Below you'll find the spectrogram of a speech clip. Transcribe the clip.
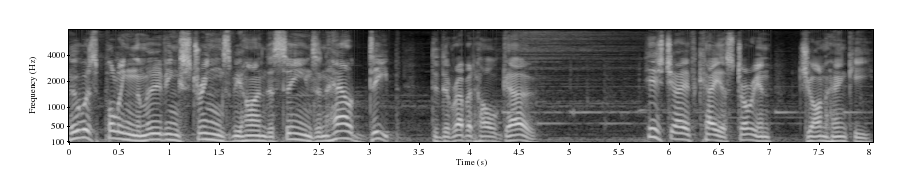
Who was pulling the moving strings behind the scenes and how deep did the rabbit hole go? Here's JFK historian John Hankey.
